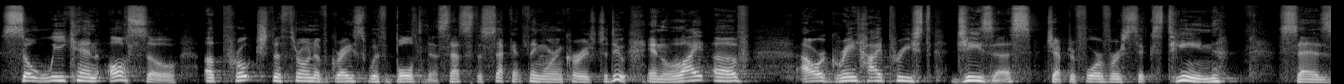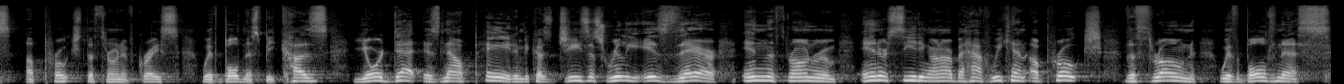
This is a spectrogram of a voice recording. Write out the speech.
so we can also approach the throne of grace with boldness. That's the second thing we're encouraged to do. In light of our great high priest, Jesus, chapter 4, verse 16, says, Approach the throne of grace with boldness because your debt is now paid, and because Jesus really is there in the throne room interceding on our behalf, we can approach the throne with boldness.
